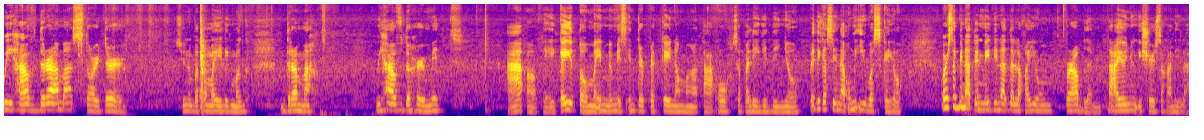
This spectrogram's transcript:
We have drama starter. Sino ba itong mahilig mag-drama? We have the hermit. Ah, okay. Kayo to, may misinterpret kayo ng mga tao sa paligid ninyo. Pwede kasi na umiiwas kayo. Or sabi natin, may dinadala kayong problem na ayaw nyong i-share sa kanila.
